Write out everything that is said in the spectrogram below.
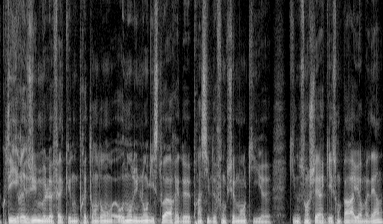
Écoutez, il résume le fait que nous prétendons, au nom d'une longue histoire et de principes de fonctionnement qui, euh, qui nous sont chers et qui sont par ailleurs modernes,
